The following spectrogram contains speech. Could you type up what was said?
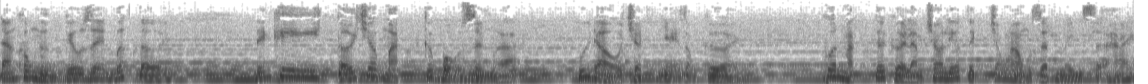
đang không ngừng kêu rên bước tới. Đến khi tới trước mặt, cước bộ dừng lại, cúi đầu chợt nhẹ giọng cười. Khuôn mặt tươi cười làm cho liễu tịch trong lòng giật mình sợ hãi.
